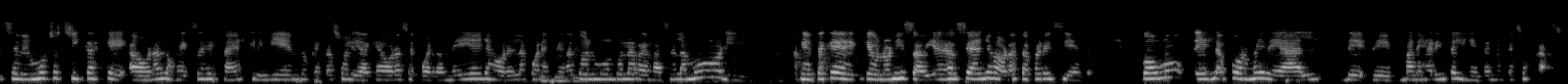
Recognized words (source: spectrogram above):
se ven muchas chicas que ahora los exes están escribiendo, qué casualidad que ahora se acuerdan de ellas, ahora en la cuarentena todo el mundo le renace el amor y gente que, que uno ni sabía hace años ahora está apareciendo. ¿Cómo es la forma ideal de, de manejar inteligentemente esos casos?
